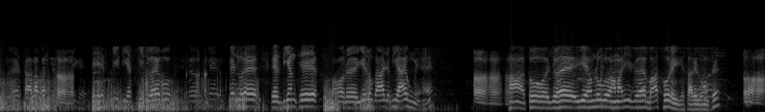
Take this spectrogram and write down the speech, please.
जो है ताला बंद कर हाँ। दिए गए एएसपी डीएसपी जो है वो उसमें उसमें जो है एसडीएम थे और ये लोग आज अभी आए हुए हैं। हाँ हाँ हाँ। हाँ तो जो है ये हम लोग हमारी जो है बात हो रही है सारे लोगों से। हाँ हाँ।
